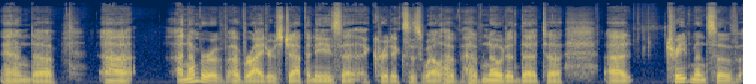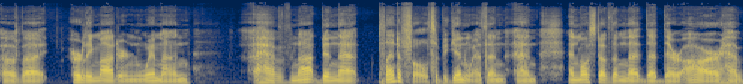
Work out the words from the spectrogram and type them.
and uh, uh, a number of, of writers, Japanese uh, critics as well, have have noted that uh, uh, treatments of of uh, early modern women have not been that plentiful to begin with, and and and most of them that that there are have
